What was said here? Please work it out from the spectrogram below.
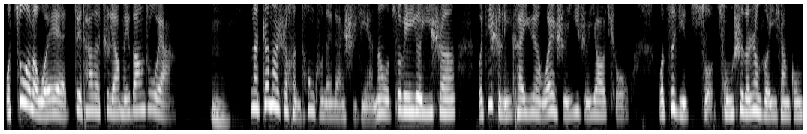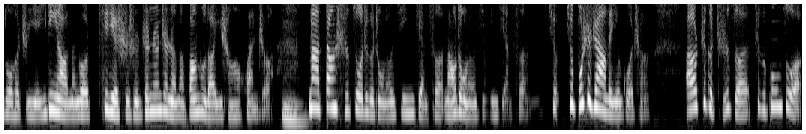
我做了，我也对他的治疗没帮助呀。嗯。那真的是很痛苦那段时间。那我作为一个医生，我即使离开医院，我也是一直要求我自己所从事的任何一项工作和职业，一定要能够切切实实、真真正正的帮助到医生和患者。嗯，那当时做这个肿瘤基因检测、脑肿瘤基因检测，就就不是这样的一个过程。而这个职责、这个工作，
